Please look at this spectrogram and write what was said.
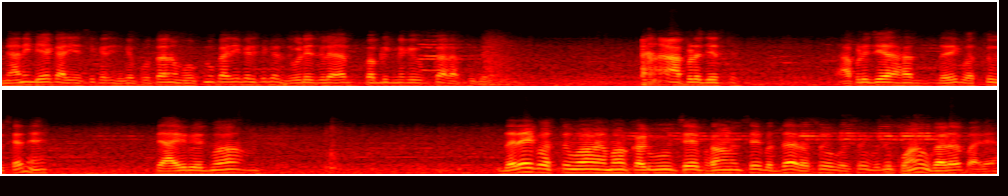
જ્ઞાની બે કાર્ય છે કરી શકે. પોતાનું મોખનું કાર્ય કરી શકે જોડે જોડે પબ્લિક ને કઈ ઉપકાર આપતું જાય. આપણે જે આપણે જે દરેક વસ્તુ છે ને તે આયુર્વેદમાં દરેક વસ્તુમાં એમાં કડવું છે ફળ છે બધા રસો બસો બધું કોણ ઉગાડવા પાડ્યા?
